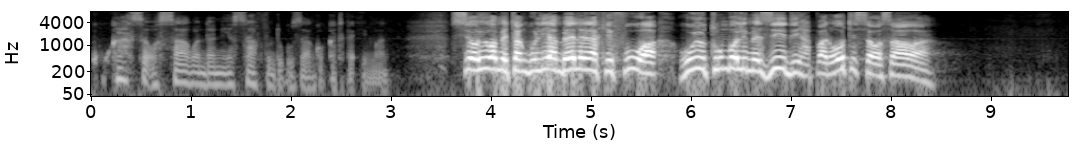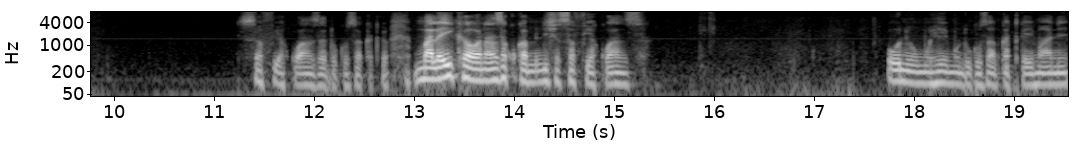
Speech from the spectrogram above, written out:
kukaa sawasawa ndani ya safu ndugu zangu katika imani. Sio huyu ametangulia mbele na kifua huyu tumbo limezidi. Hapana wote sawasawa safu ya kwanza ndukuza katika malaika wanaanza kukamilisha safu ya kwanza. Huu ni umuhimu ndugu zangu katika imani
